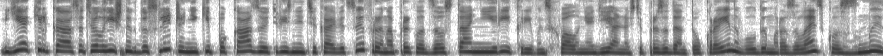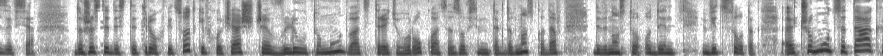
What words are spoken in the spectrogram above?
Є кілька соціологічних досліджень, які показують різні цікаві цифри. Наприклад, за останній рік рівень схвалення діяльності президента України Володимира Зеленського знизився до 63%, хоча ще в лютому 23-го року, а це зовсім не так давно, складав 91%. Е, Чому це так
